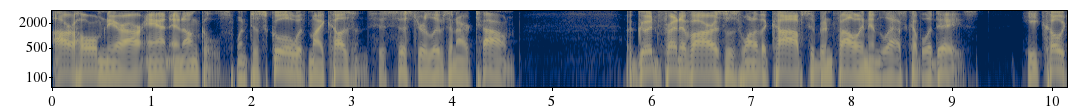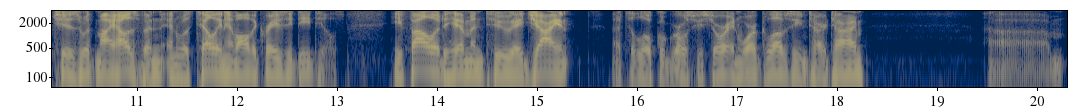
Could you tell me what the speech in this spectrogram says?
our home near our aunt and uncle's. Went to school with my cousins. His sister lives in our town. A good friend of ours was one of the cops who'd been following him the last couple of days. He coaches with my husband and was telling him all the crazy details. He followed him into a giant, that's a local grocery store, and wore gloves the entire time. Um,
